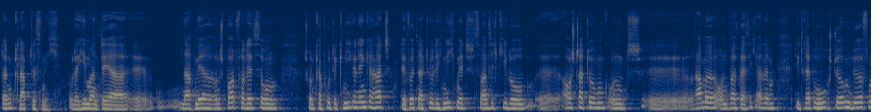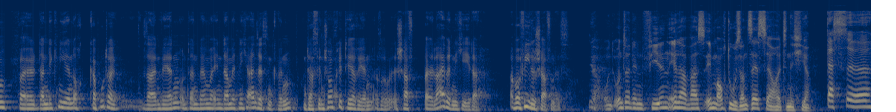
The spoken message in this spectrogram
dann klappt es nicht. Oder jemand, der äh, nach mehreren Sportverletzungen schon kaputte Kniegelenke hat, der wird natürlich nicht mit 20 Kilo äh, Ausstattung und äh, Ramme und was weiß ich allem die Treppe hochstürmen dürfen, weil dann die Knie noch kaputter sein werden und dann werden wir ihn damit nicht einsetzen können. Und das sind schon Kriterien. Also es schafft beileibe nicht jeder. Aber viele schaffen es. Ja, und unter den vielen, Ela, war es eben auch du, sonst säßt du ja heute nicht hier. Das äh,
